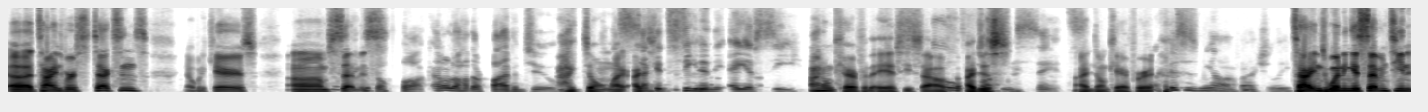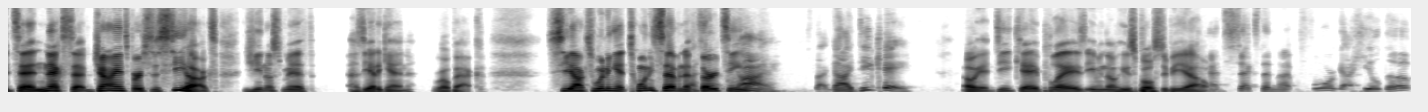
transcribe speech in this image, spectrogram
Uh, Titans versus Texans. Nobody cares. Um, What seven. the fuck? I don't know how they're five and two. I don't like. the I second seed in the AFC. I don't care for the AFC South. So I just sense. I don't care for it. That pisses me off actually. Titans winning it 17 to 10. Next up, Giants versus Seahawks. Geno Smith has yet again wrote back. Seahawks winning it 27 to That's that 13. guy. That guy DK Oh yeah, DK plays even though he was supposed to be out. had sex the night before, got healed up,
